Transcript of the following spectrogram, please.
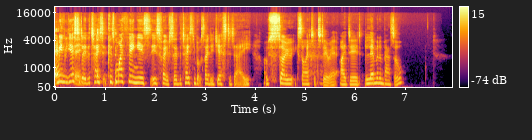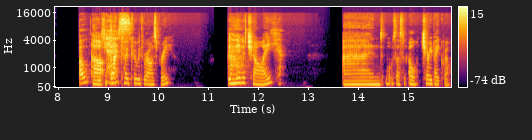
I mean, yesterday the taste because my thing is is favourite. So the tasting box I did yesterday, I was so excited to do it. I did lemon and basil, Oh, uh, yes. black cocoa with raspberry, vanilla Oh, chai, yeah. and what was that? one? Oh, cherry bakewell.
